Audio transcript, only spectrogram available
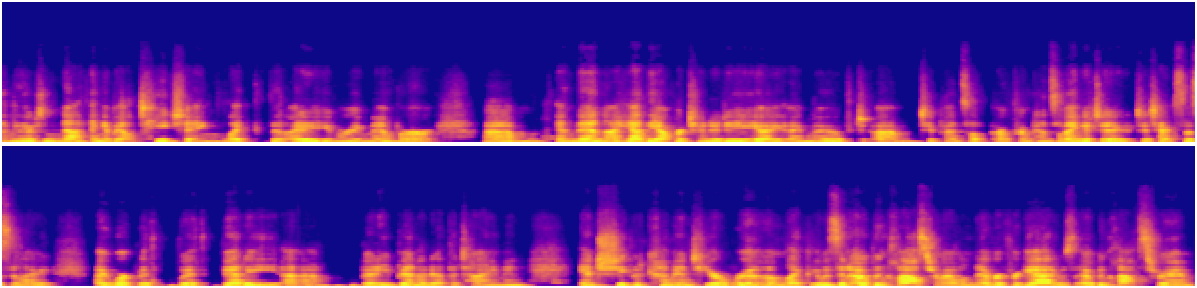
I mean, there's nothing about teaching like that I even remember. Um, and then I had the opportunity. I, I moved um, to Pennsylvania from Pennsylvania to, to Texas, and I I worked with with Betty um, Betty Bennett at the time, and and she would come into your room like it was an open classroom. I will never forget. It was open classroom,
